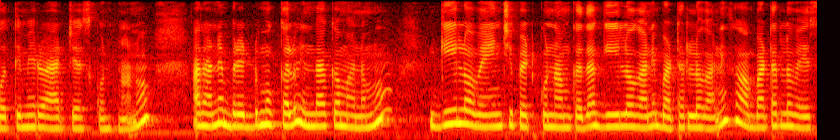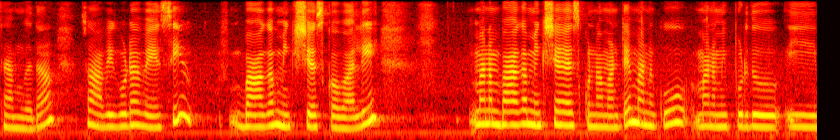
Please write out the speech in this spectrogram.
కొత్తిమీర యాడ్ చేసుకుంటున్నాను. అలానే బ్రెడ్ ముక్కలు ఇందాక మనము గీలో వేయించి పెట్టుకున్నాం కదా గీలో కానీ బటర్లో కానీ సో ఆ బటర్లో వేసాం కదా సో అవి కూడా వేసి బాగా మిక్స్ చేసుకోవాలి. మనం బాగా మిక్స్ చేసుకున్నామంటే మనకు మనం ఇప్పుడు ఈ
